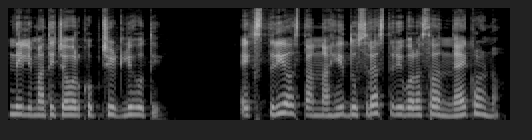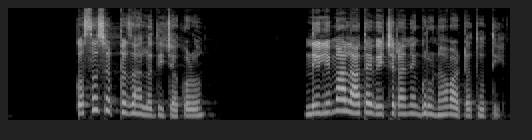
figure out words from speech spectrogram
निलिमा तिच्यावर खूप चिडली होती. एक स्त्री असतानाही दुसऱ्या स्त्रीवर असं अन्याय करणं कसं शक्य झालं तिच्याकडून? निलिमाला त्या विचाराने घृणा वाटत होती.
